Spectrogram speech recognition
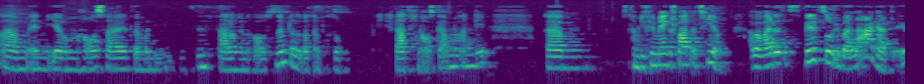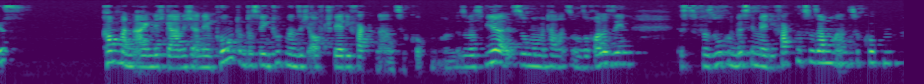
ähm, in ihrem Haushalt, wenn man die, Zinszahlungen rausnimmt, also was einfach so die staatlichen Ausgaben nur angeht, ähm, haben die viel mehr gespart als wir. Aber weil das Bild so überlagert ist, kommt man eigentlich gar nicht an den Punkt und deswegen tut man sich oft schwer, die Fakten anzugucken. Und also was wir so momentan als unsere Rolle sehen, ist zu versuchen, ein bisschen mehr die Fakten zusammen anzugucken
